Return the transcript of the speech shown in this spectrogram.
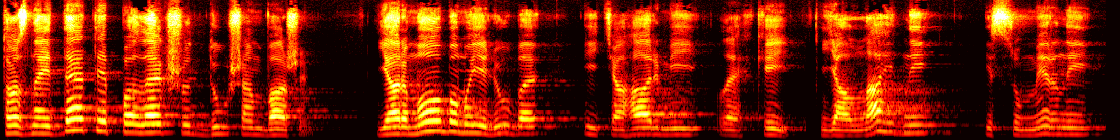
то знайдете полегшу душам вашим. Ярмо бо моє любе, і тягар мій легкий. Я лагідний і сумирний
